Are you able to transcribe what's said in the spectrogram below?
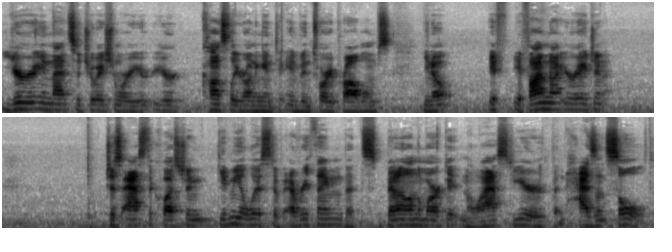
you're in that situation where you're, you're constantly running into inventory problems, you know, if, if I'm not your agent, just ask the question, give me a list of everything that's been on the market in the last year that hasn't sold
